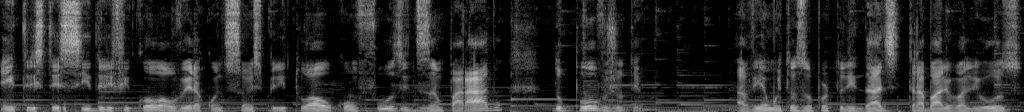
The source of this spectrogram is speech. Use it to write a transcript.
entristecido ele ficou ao ver a condição espiritual confusa e desamparada do povo judeu. Havia muitas oportunidades de trabalho valioso,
